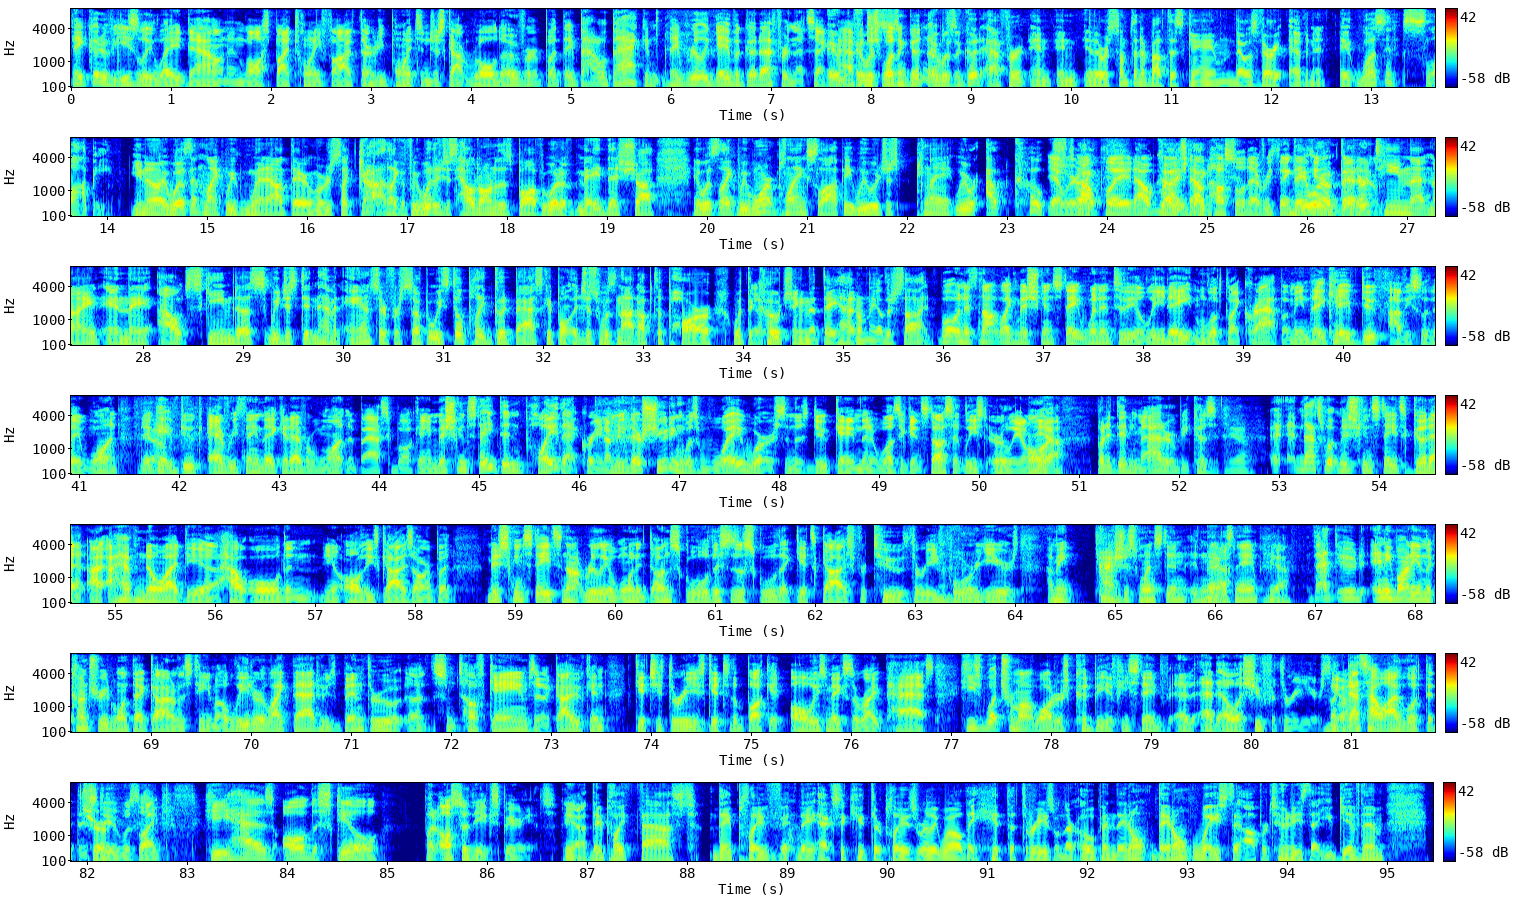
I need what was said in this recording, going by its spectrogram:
they could have easily laid down and lost by 25, 30 points and just got rolled over. But they battled back and they really gave a good effort in that second half. It, just wasn't good enough. It was a good effort, and, and and there was something about this game that was very evident. It wasn't sloppy. You know, it wasn't like we went out there and we were just like, God, like if we would have just held on to this ball, if we would have made this shot, it was like we weren't playing sloppy. We were just playing. We were out coached. Yeah, we were like, outplayed, outcoached, right, out like, hustled, everything. They you were a better team that night, and they out schemed us. We just didn't have an answer for stuff, but we still played good basketball. Mm-hmm. It just was not up to par with the coaching that they had on the other side. Well, and it's not like Michigan State went into the Elite Eight and looked like crap. I mean, they gave Duke, obviously, they won. They Yeah. gave Duke everything they could ever want in a basketball game. Michigan State didn't play that great. I mean, their shooting was way worse in this Duke game than it was against us, at least early on. Yeah. But it didn't matter because, Yeah. and that's what Michigan State's good at. I, I have no idea how old and you know all these guys are, but Michigan State's not really a one and done school. This is a school that gets guys for two, three, four mm-hmm. years. I mean, Cassius Winston, isn't that. Yeah. his name? Yeah. That dude, anybody in the country would want that guy on his team. A leader like that who's been through uh, some tough games and a guy who can get you threes, get to the bucket, always makes the right pass. He's what Tremont Waters could be if he stayed at, at LSU for three years. Like Yeah. that's how I looked at this Sure. dude. Was like he has all the skill, but also the experience. Yeah, they play fast. They play. They execute their plays really well. They hit the threes when they're open. They don't. They don't waste the opportunities that you give them.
